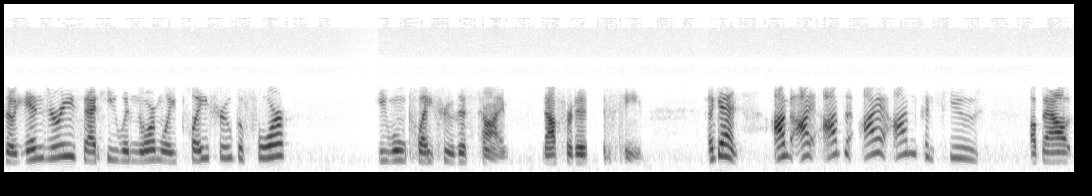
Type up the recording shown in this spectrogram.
the injuries that he would normally play through before, he won't play through this time. Not for this team. Again, I'm I, I'm I, I'm confused about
